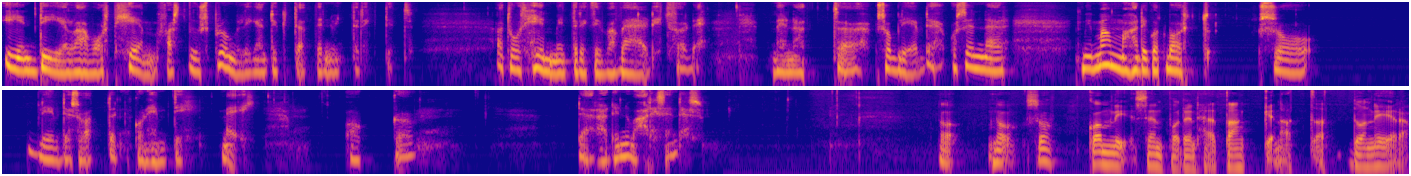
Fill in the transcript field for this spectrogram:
en del av vårt hem, fast vi ursprungligen tyckte att den inte riktigt att vårt hem inte riktigt var värdigt för det. Men att eh, så blev det. Och sen när min mamma hade gått bort så blev det så att den kom hem till mig. Och eh, där har den varit sedan dess. No, no, så kom ni sen på den här tanken att, att donera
